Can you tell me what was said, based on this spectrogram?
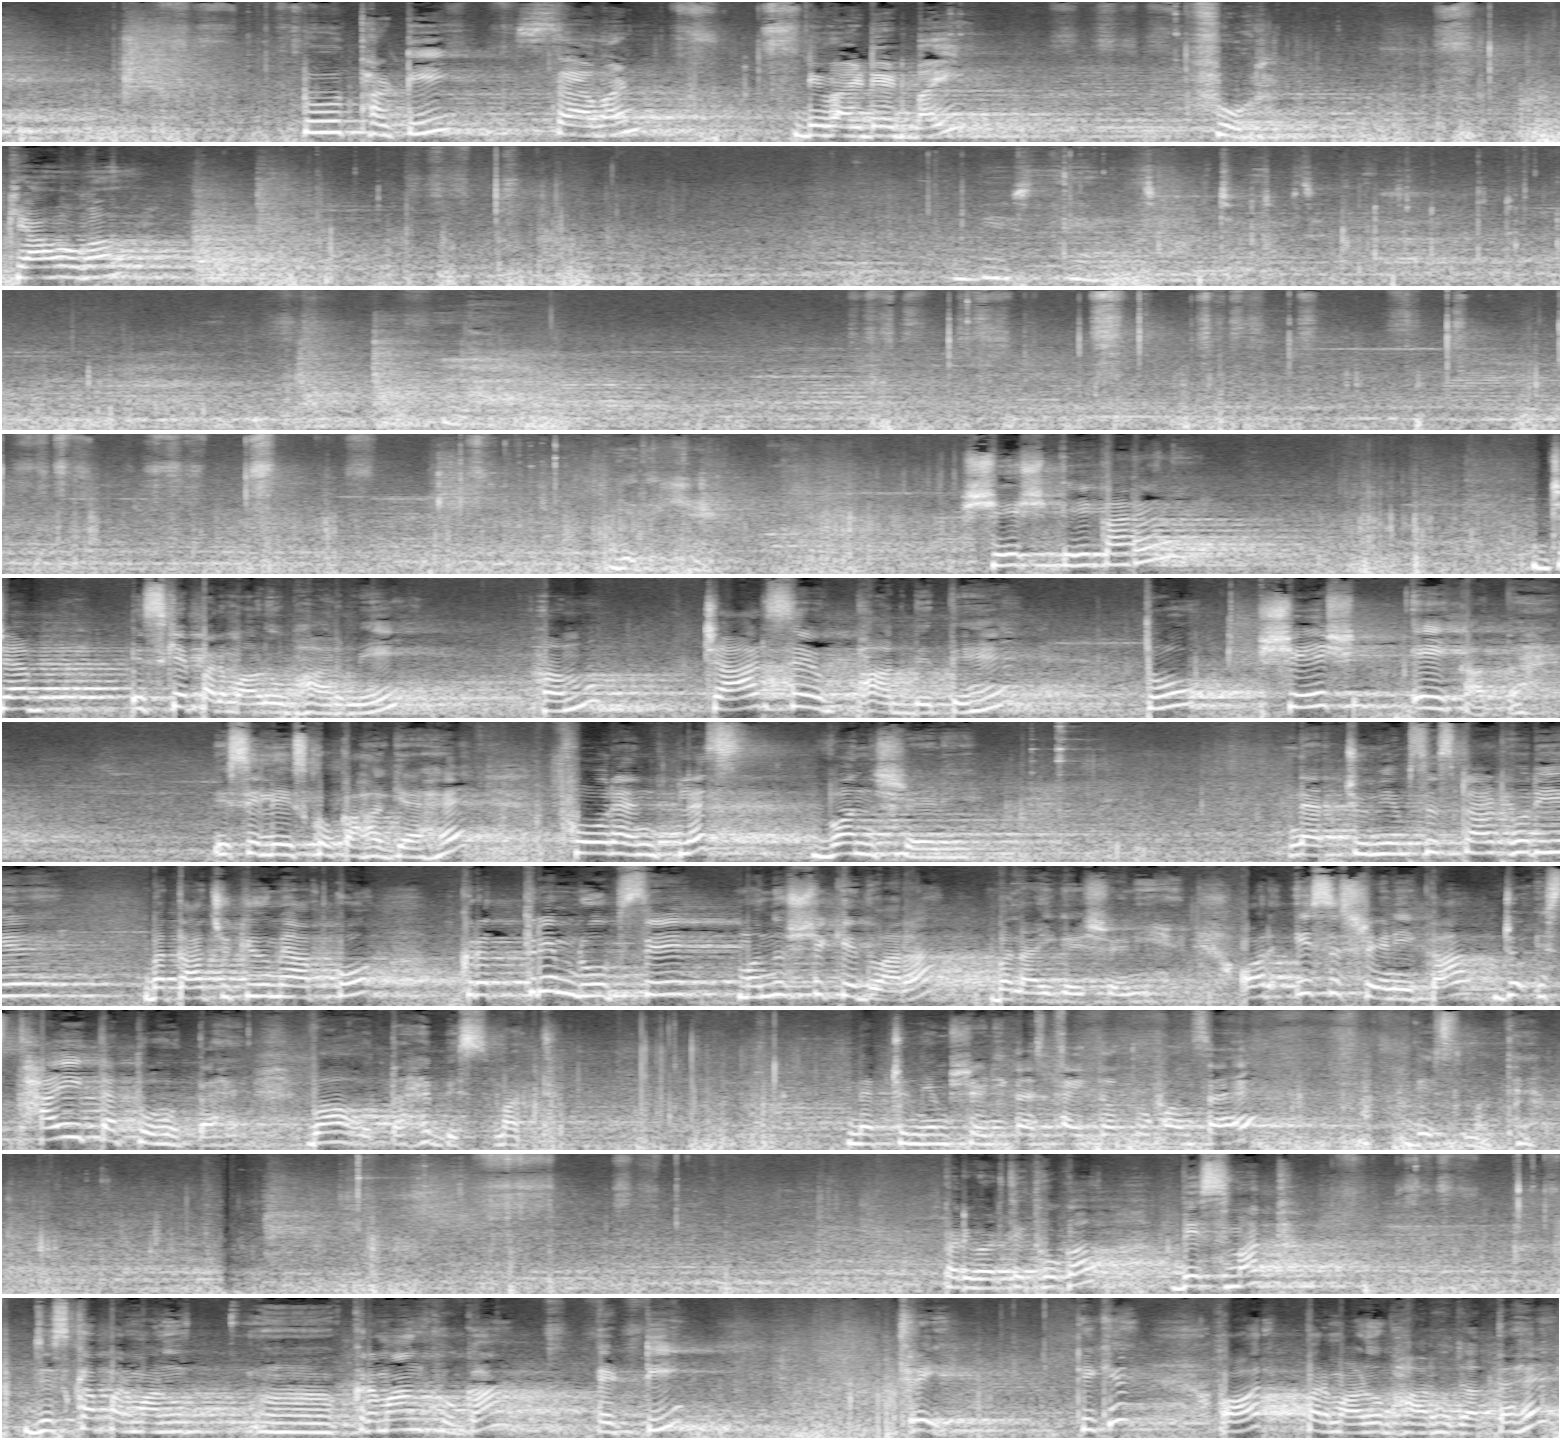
237 डिवाइडेड बाई फोर क्या होगा? बीस तीन ये देखिए, शेष एक आ रहा है जब इसके परमाणु भार में हम चार से भाग देते हैं तो शेष एक आता है। इसीलिए इसको कहा गया है फोर एन प्लस वन श्रेणी। नेपच्यूनियम से स्टार्ट हो रही है। बता चुकी हूँ मैं आपको, कृत्रिम रूप से मनुष्य के द्वारा बनाई गई श्रेणी है। और इस श्रेणी का जो स्थायी तत्व होता है, वह होता है बिस्मथ नेपच्यूनियम श्रेणी का स्थायी तत्व कौन सा है? बिस्मथ है। परिवर्तित होगा। बिस्मथ जिसका परमाणु क्रमांक होगा 83 ठीक है? और परमाणु भार हो जाता है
